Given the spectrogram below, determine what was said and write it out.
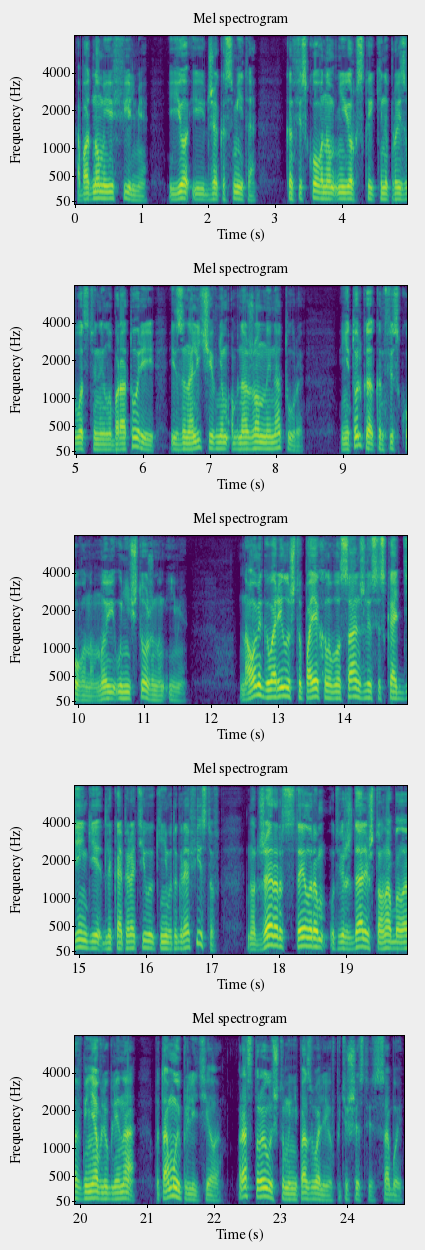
об одном ее фильме, ее и Джека Смита, конфискованном Нью-Йоркской кинопроизводственной лабораторией из-за наличия в нем обнаженной натуры. И не только конфискованном, но и уничтоженном ими. Наоми говорила, что поехала в Лос-Анджелес искать деньги для кооператива кинематографистов, но Джерард с Тейлором утверждали, что она была в меня влюблена, потому и прилетела. Расстроилась, что мы не позвали ее в путешествие с собой.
